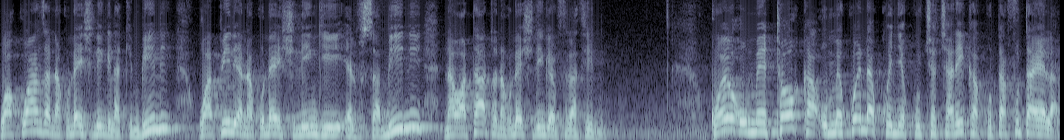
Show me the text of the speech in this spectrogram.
Wa kwanza anakudai shilingi laki mbili wa pili anakudai shilingi elfu sabini na watatu anakudai shilingi elfu thelathini. Kwa hiyo umetoka umekwenda kwenye kuchacharika kutafuta hela.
